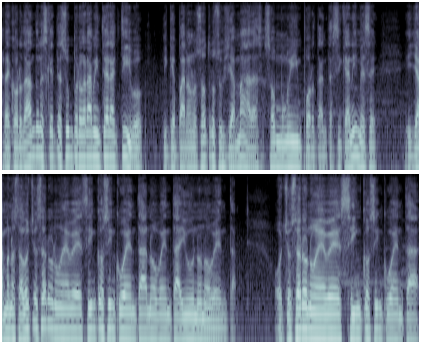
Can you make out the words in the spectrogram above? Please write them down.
recordándoles que este es un programa interactivo y que para nosotros sus llamadas son muy importantes. Así que anímese y llámanos al 809-550-9190. 809-550-9190.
